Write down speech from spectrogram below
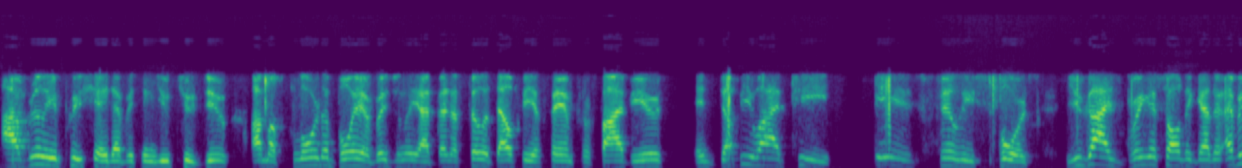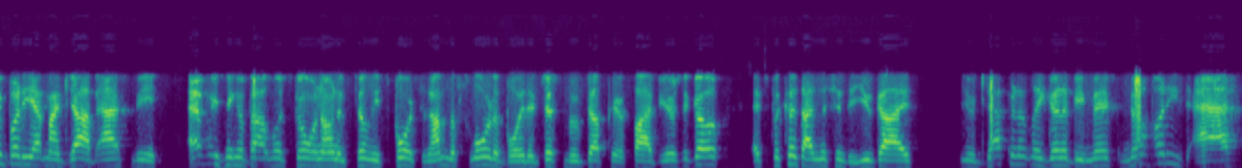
I really appreciate everything you two do. I'm a Florida boy originally. I've been a Philadelphia fan for five years, and WIP is Philly sports. You guys bring us all together. Everybody at my job asks me everything about what's going on in Philly sports, and I'm the Florida boy that just moved up here five years ago. It's because I listen to you guys. You're definitely going to be missed. Nobody's asked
